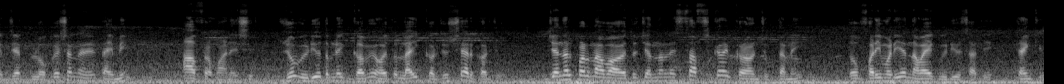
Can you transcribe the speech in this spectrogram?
એક્ઝેક્ટ લોકેશન અને ટાઈમિંગ આ પ્રમાણે છે. જો વીડિયો તમને ગમ્યો હોય તો લાઈક કરજો શેર કરજો. ચેનલ પર નવા હોય તો ચેનલને સબસ્ક્રાઈબ કરવાનું ચૂકતા નહીં. તો ફરી મળીએ નવા એક વીડિયો સાથે. થેન્ક યુ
